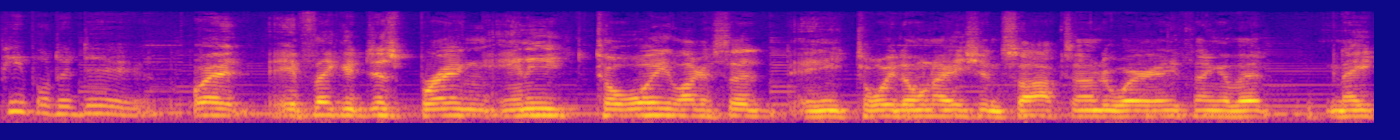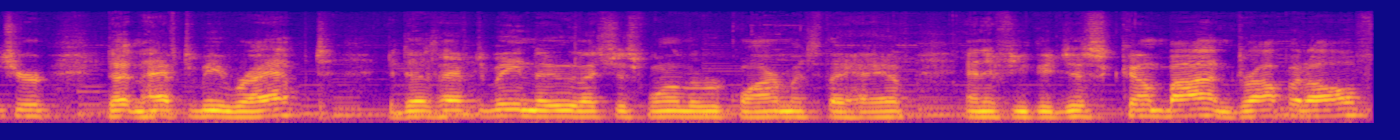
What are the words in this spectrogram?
people to do? Well, if they could just bring any toy, like I said, any toy donation, socks, underwear, anything of that nature, doesn't have to be wrapped. It does have to be new. That's just one of the requirements they have. And if you could just come by and drop it off,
